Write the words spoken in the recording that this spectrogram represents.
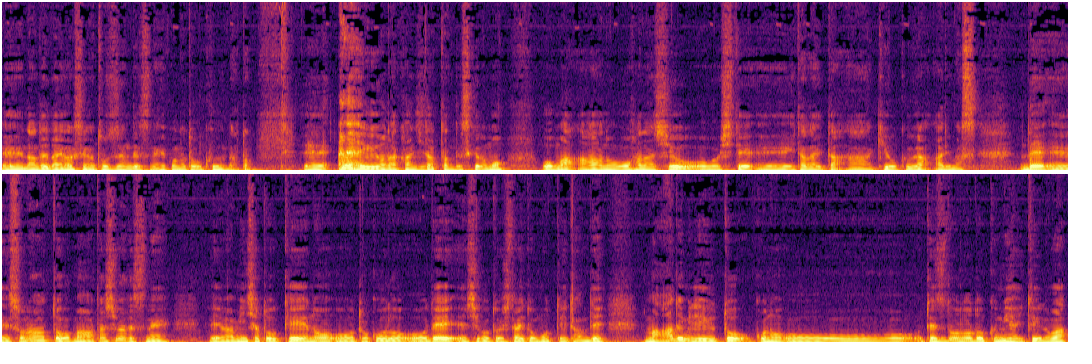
えー、なんで大学生が突然ですねこんなとこ来るんだと、えー、いうような感じだったんですけどもお,、まあ、あのお話をして、えー、いただいた記憶があります。で、えー、その後、まあ私はですねえー、まあ、民社党系のところで仕事をしたいと思っていたんで、まあ、ある意味で言うとこの鉄道労働組合というのは、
